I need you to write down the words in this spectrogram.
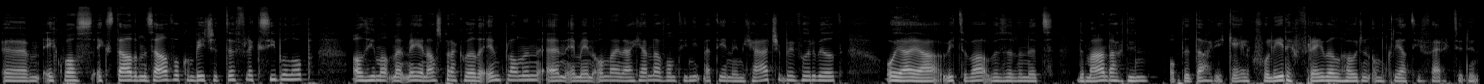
Um, ik, was, ik stelde mezelf ook een beetje te flexibel op. Als iemand met mij een afspraak wilde inplannen en in mijn online agenda vond hij niet meteen een gaatje bijvoorbeeld. Oh ja, ja, weet je wat, we zullen het de maandag doen op de dag die ik eigenlijk volledig vrij wil houden om creatief werk te doen.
